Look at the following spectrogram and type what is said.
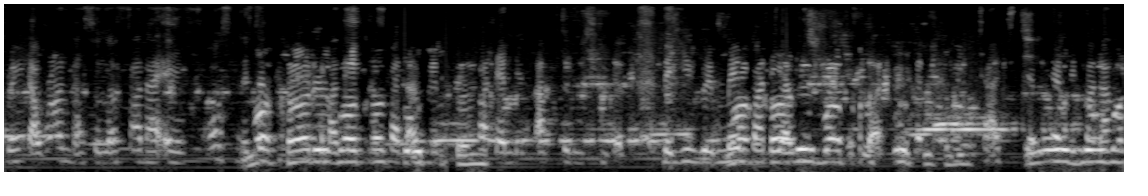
friend around us, Lord, Father, enforce the Father, remember them this afternoon, May you remember their weakness, Lord, that you touch them, Heavenly Father,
